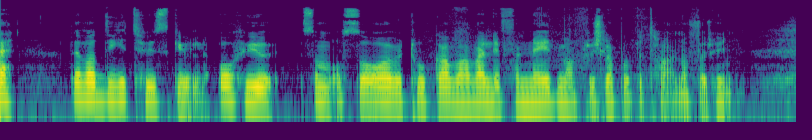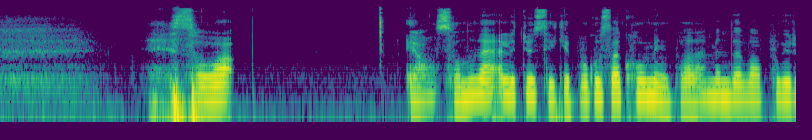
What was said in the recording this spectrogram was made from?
det. Det var dit hun skulle. Og hun som også overtok henne, var veldig fornøyd med at hun slapp å betale noe for hunden. Så ja, sånn er det. Jeg er litt usikker på hvordan jeg kom inn på det, men det var pga.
